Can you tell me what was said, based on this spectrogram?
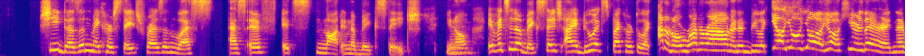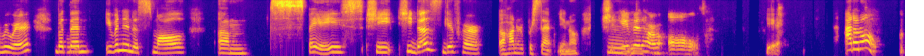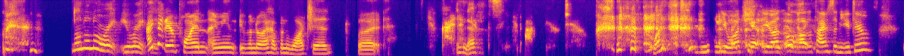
she doesn't make her stage presence less as if it's not in a big stage. You know, if it's in a big stage, I do expect her to like, I don't know, run around and then be like, yo, yo, yo, yo, here, there, and everywhere. But Mm. then even in a small um space, she she does give her a hundred percent, you know. She gave it her all. Yeah, I don't know. No, no, no, right. You're right. I get your point. I mean, even though I haven't watched it, but you kind of can see it on YouTube. What? you watch you watch oh, all the times on YouTube?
